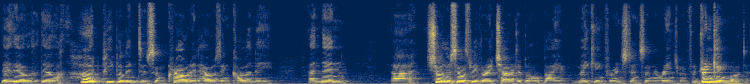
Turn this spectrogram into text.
they, they'll, they'll herd people into some crowded housing colony and then uh, show themselves to be very charitable by making, for instance, an arrangement for drinking water.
